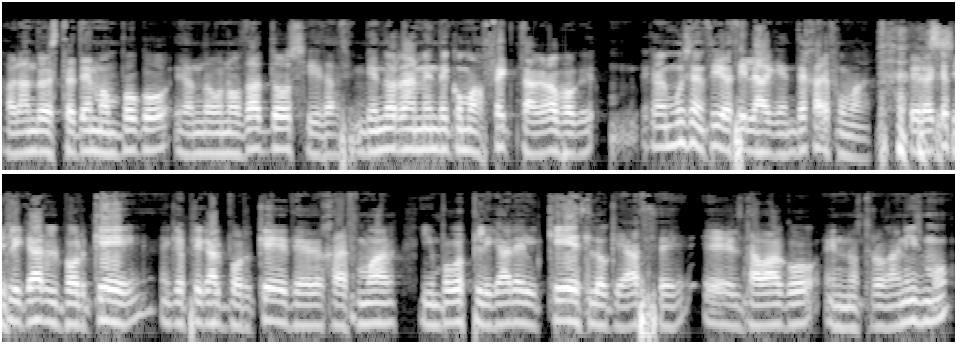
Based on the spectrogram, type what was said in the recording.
hablando de este tema un poco y dando unos datos y viendo realmente cómo afecta, claro, porque es muy sencillo decirle a alguien, deja de fumar, pero hay que Sí. explicar el por qué, hay que explicar por qué te deja de fumar y un poco explicar el qué es lo que hace el tabaco en nuestro organismo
